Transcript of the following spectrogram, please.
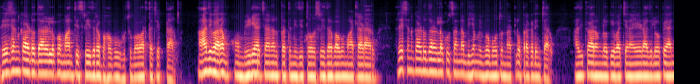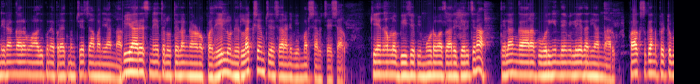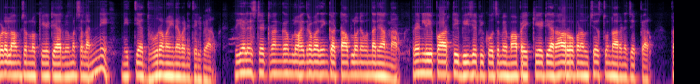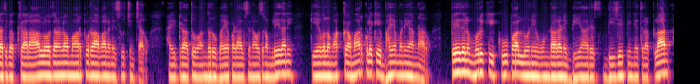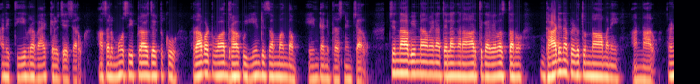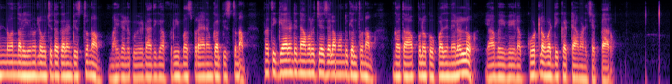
Ration కార్డుదారులకు మంత్రి శ్రీధరబాబు శుభవార్త చెప్పారు. ఆదివారం ఓ మీడియా ఛానల్ ప్రతినిధితో శ్రీధరబాబు మాట్లాడారు. రేషన్ కార్డుదారులకు సన్న బియ్యం ఇవ్వబోతున్నట్లు ప్రకటించారు. అధికారంలోకి వచ్చిన ఏడాదిలోపే అన్ని రంగాలను ఆదుకునే ప్రయత్నం చేశామని అన్నారు. బీఆర్ఎస్ నేతలు తెలంగాణను పదేళ్ళు నిర్లక్ష్యం చేశారని విమర్శలు చేశారు. కేంద్రంలో బీజేపీ మూడవసారి గెలిచినా తెలంగాణకు ఒరిగిందేమీ లేదని అన్నారు. ఫాక్స్కాన్ పెట్టుబడుల అంశంలో కేటీఆర్ విమర్శలు అన్నీ నిత్య దూరమైనవని తెలిపారు. రియల్ ఎస్టేట్ రంగంలో హైదరాబాద్ ఇంకా టాప్లోనే ఉందని అన్నారు. ఫ్రెండ్లీ పార్టీ బీజేపీ కోసమే మాపై కేటీఆర్ ఆరోపణలు చేస్తున్నారని చెప్పారు. ప్రతిపక్షాల ఆలోచనలో మార్పు రావాలని సూచించారు. హైడ్రాతో అందరూ భయపడాల్సిన అవసరం లేదని కేవలం అక్రమార్కులకే భయమని అన్నారు. పేదలు మురికి కూపాల్లోనే ఉండాలని బీఆర్ఎస్ బీజేపీ నేతల ప్లాన్ అని తీవ్ర వ్యాఖ్యలు చేశారు. అసలు మూసీ ప్రాజెక్టుకు రాబర్ట్ వాద్రాకు ఏంటి సంబంధం ఏంటని ప్రశ్నించారు. చిన్న భిన్నమైన తెలంగాణ ఆర్థిక వ్యవస్థను గాడిన పెడుతున్నామని అన్నారు. రెండు వందల యూనిట్ల ఉచిత కరెంట్ ఇస్తున్నాం. మహిళలకు ఏడాదిగా ఫ్రీ బస్ ప్రయాణం కల్పిస్తున్నాం. ప్రతి గ్యారంటీని అమలు చేసేలా ముందుకెళ్తున్నాం. గత అప్పులకు పది నెలల్లో యాభై వేల కోట్ల వడ్డీ కట్టామని చెప్పారు.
